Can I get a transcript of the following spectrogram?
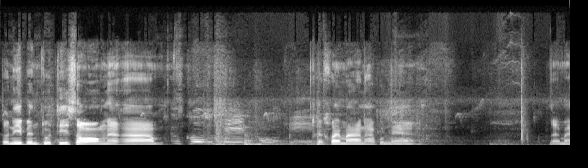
ตัวนี้เป็นจุดที่สองนะครับโครงเพลงโครงเพลงค่อยๆมานะครับคุณแม่ได้ไหม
